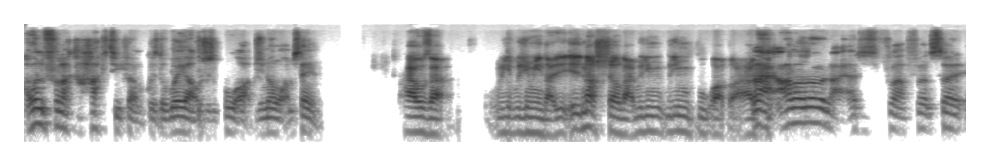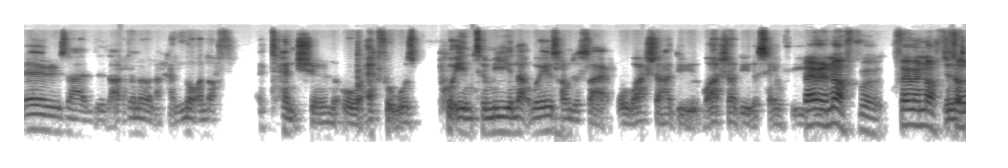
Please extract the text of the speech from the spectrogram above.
I want to feel like I have to, fam, because the way I was just brought up. Do you know what I'm saying? How was that? What do you mean? Like, in a nutshell, like, what do you, what do you mean brought up? Like, like I don't know. Like, I just feel like certain areas, like, I don't know, like, I'm not enough attention or effort was put into me in that way. So I'm just like, well, why should I do? Why should I do the same for you? Fair enough, bro. Fair enough. You so know?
